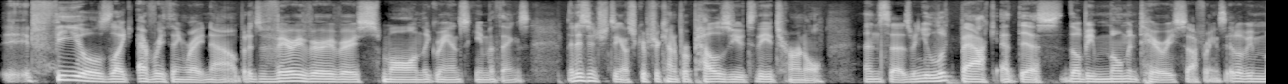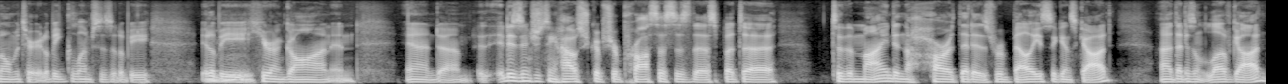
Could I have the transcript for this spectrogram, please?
it feels like everything right now, but it's very, very, very small in the grand scheme of things. It is interesting how scripture kind of propels you to the eternal and says, when you look back at this, there'll be momentary sufferings. It'll be momentary. It'll be glimpses. It'll be, it'll be here and gone. And, and um, it, it is interesting how scripture processes this, but uh, to the mind and the heart that is rebellious against God, uh, that doesn't love God,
